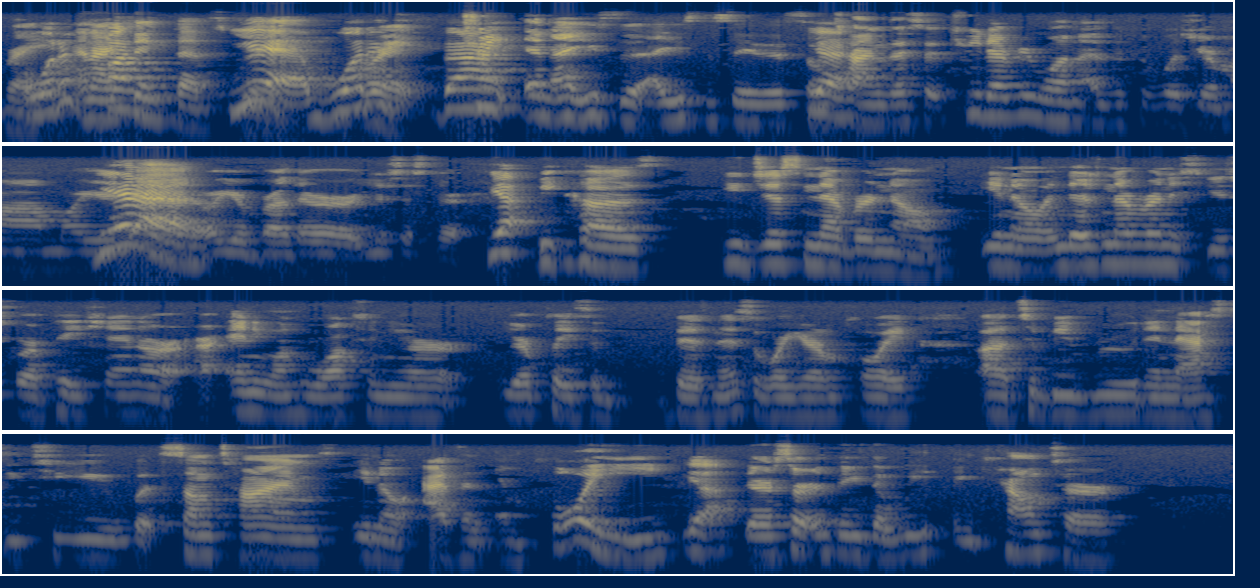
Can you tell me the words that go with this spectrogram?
right what if and I- i think that's great. Yeah, what right if that treat, and i used to i used to say this Yeah. sometimes i said treat everyone as if it was your mom or your Yeah. dad or your brother or your sister Yeah. because you just never know you know and there's never an excuse for a patient or, or anyone who walks in your your place of business or where you're employed uh, to be rude and nasty to you but sometimes you know as an employee Yeah. there are certain things that we encounter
